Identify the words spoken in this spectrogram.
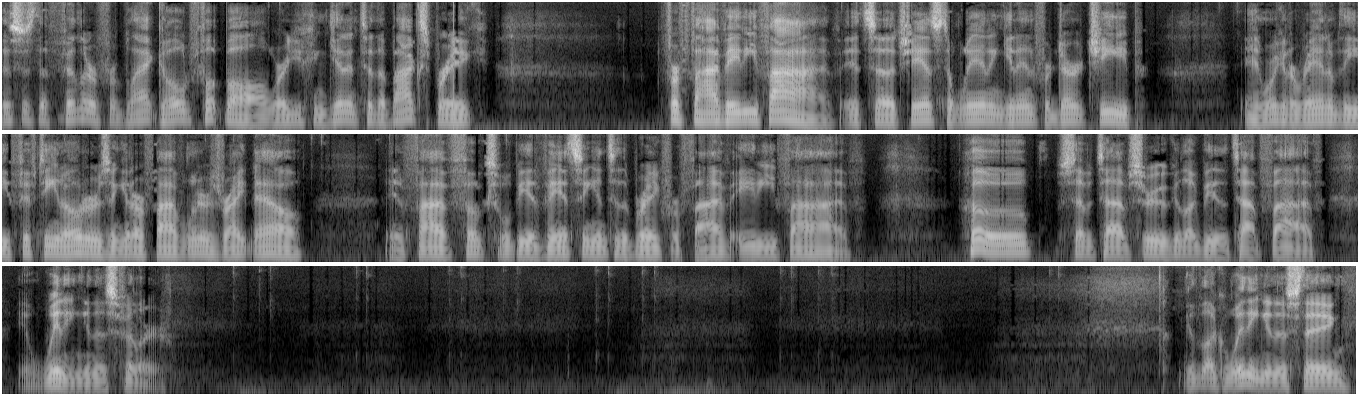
This is the filler for Black Gold Football, where you can get into the box break for 585. It's a chance to win and get in for dirt cheap. And we're going to random the 15 owners and get our five winners right now. And five folks will be advancing into the break for 585. Hope seven times through. Good luck being in the top five and winning in this filler. Good luck winning in this thing.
